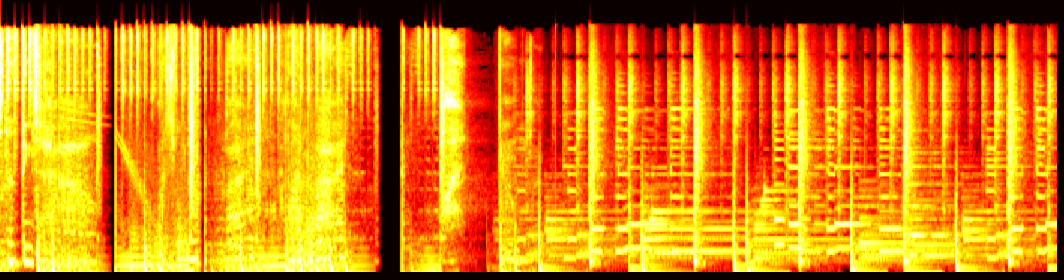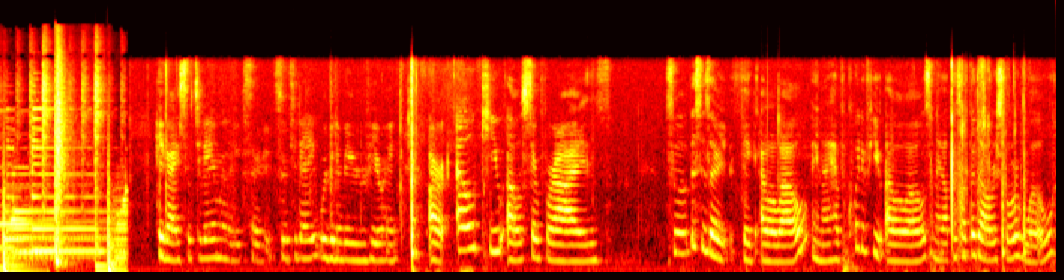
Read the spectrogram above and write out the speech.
there's nothing to one. Hey guys, so today I'm really excited. So today we're going to be reviewing our LOL surprise. So this is a fake LOL, and I have quite a few LOLs, and I got this at the dollar store. Whoa!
